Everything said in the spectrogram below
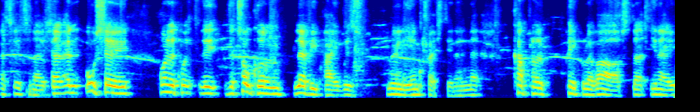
That's good to know. So, and also one of the the, the talk on levy pay was really interesting, and a couple of people have asked that you know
